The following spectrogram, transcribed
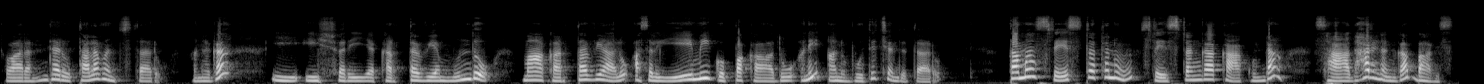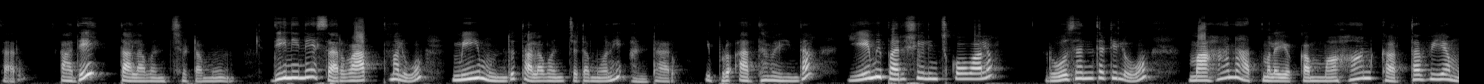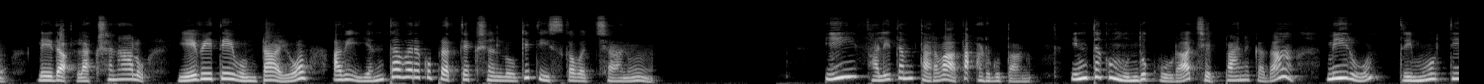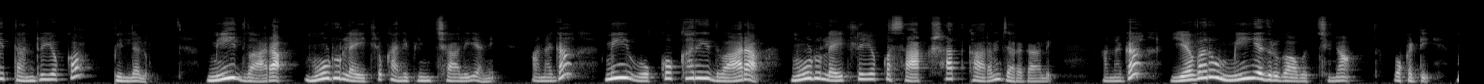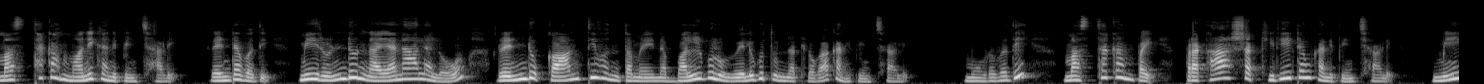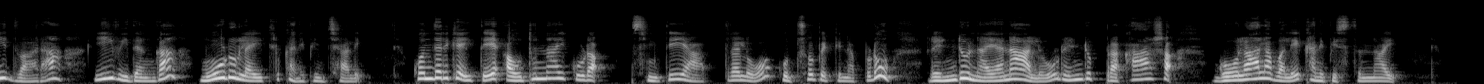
వారందరూ తల వంచుతారు. అనగా ఈ ఈశ్వరీయ కర్తవ్యం ముందు మా కర్తవ్యాలు అసలు ఏమీ గొప్ప కాదు అని అనుభూతి చెందుతారు. తమ శ్రేష్టతను శ్రేష్టంగా కాకుండా సాధారణంగా భావిస్తారు. అదే తల వంచటము దీనినే సర్వాత్మలు మీ ముందు తల వంచటము అని అంటారు. ఇప్పుడు అర్థమైందా? ఏమి పరిశీలించుకోవాలో? రోజంతటిలో మహానాత్మల యొక్క మహాన్ కర్తవ్యము లేదా లక్షణాలు ఏవైతే ఉంటాయో అవి ఎంతవరకు ప్రత్యక్షంలోకి తీసుకువచ్చాను? ఈ ఫలితం తర్వాత అడుగుతాను. ఇంతకు ముందు కూడా చెప్పాను కదా మీరు త్రిమూర్తి తండ్రి యొక్క పిల్లలు. మీ ద్వారా మూడు లైట్లు కనిపించాలి అని. అనగా మీ ఒక్కొక్కరి ద్వారా మూడు లైట్ల యొక్క సాక్షాత్కారం జరగాలి. అనగా ఎవరు మీ ఎదురుగా వచ్చినా ఒకటి మస్తక మణి కనిపించాలి. రెండవది మీ రెండు నయనాలలో రెండు కాంతివంతమైన బల్బులు వెలుగుతున్నట్లుగా కనిపించాలి. మూడవది మస్తకంపై ప్రకాశ కిరీటం కనిపించాలి. మీ ద్వారా ఈ విధంగా మూడు లైట్లు కనిపించాలి. కొందరికైతే అవుతున్నాయి కూడా. స్మృతి యాత్రలో కూర్చోపెట్టినప్పుడు రెండు నయనాలు రెండు ప్రకాశ గోళాల వలె కనిపిస్తున్నాయి.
